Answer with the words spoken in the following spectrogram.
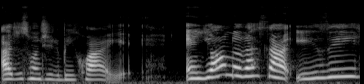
"I just want you to be quiet." And y'all know that's not easy.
